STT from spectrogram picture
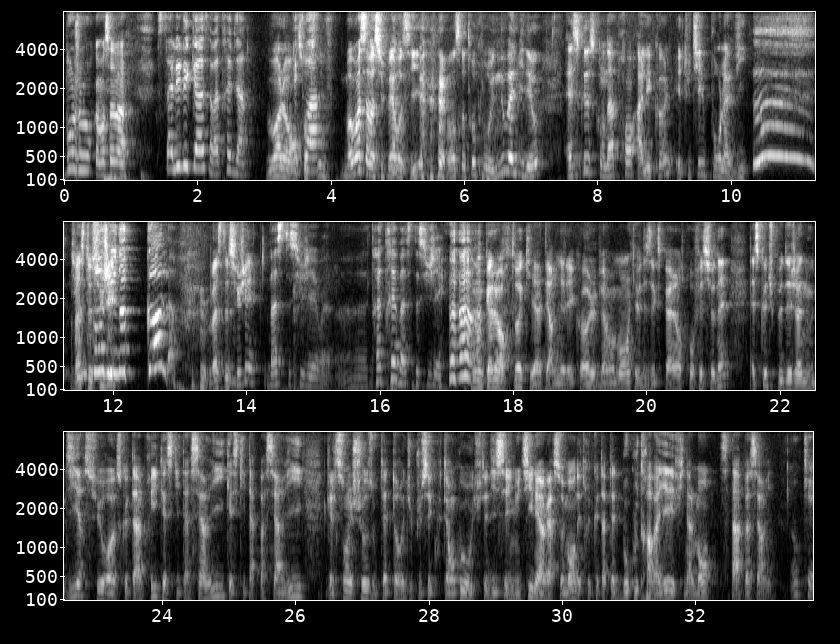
Bonjour, comment ça va? Salut Lucas, ça va très bien. Bon alors, on Et se retrouve. Bah moi ça va super aussi. on se retrouve pour une nouvelle vidéo. Est-ce que ce qu'on apprend à l'école est utile pour la vie? Vaste Tu me poses sujet. une colle? Vaste sujet. Vaste sujet, ouais. Très très vaste sujet. Donc alors, toi qui as terminé l'école depuis un moment, qui a eu des expériences professionnelles, est-ce que tu peux déjà nous dire sur euh, ce que tu as appris, qu'est-ce qui t'a servi, qu'est-ce qui t'a pas servi, quelles sont les choses où peut-être tu aurais dû plus écouter en cours, où tu t'es dit c'est inutile, et inversement, des trucs que tu as peut-être beaucoup travaillé et finalement ça t'a pas servi? ok.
